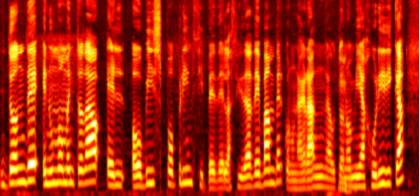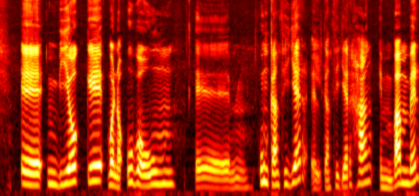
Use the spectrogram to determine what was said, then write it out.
donde en un momento dado el obispo príncipe de la ciudad de Bamberg, con una gran autonomía jurídica, eh, vio que, bueno, hubo un, eh, un canciller, el canciller Hahn, en Bamberg,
